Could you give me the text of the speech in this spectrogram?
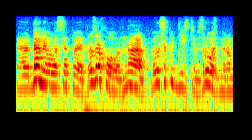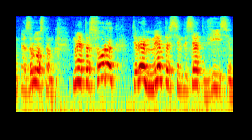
Е, Даний велосипед розрахований на велосипедистів з розміром з ростом 1,40-1,78 м.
